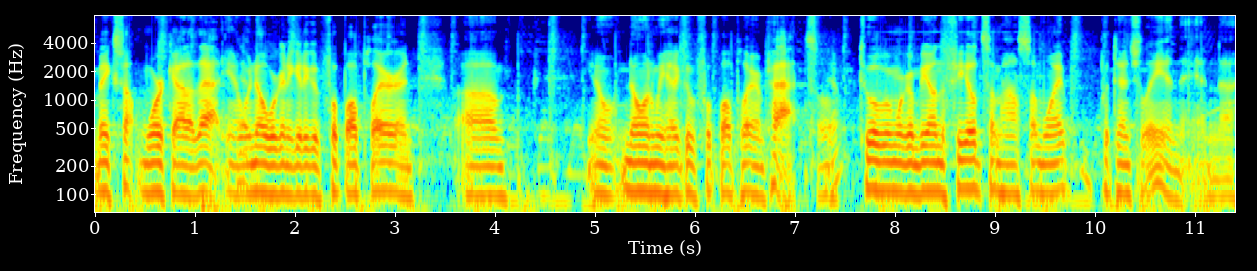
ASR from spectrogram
make something work out of that. You know, yeah. we know we're going to get a good football player and um, you know, knowing we had a good football player in Pat. So yep. two of them were going to be on the field somehow, some way, potentially, and and uh,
